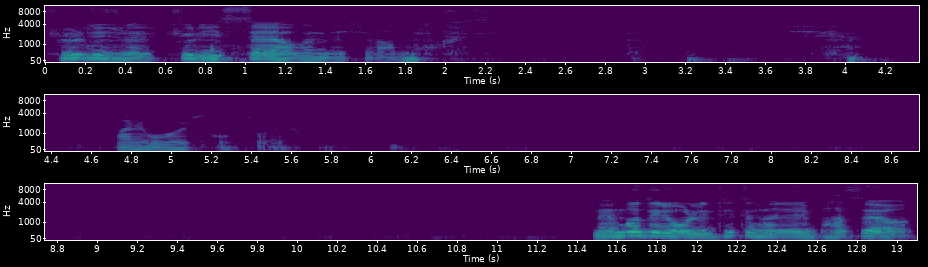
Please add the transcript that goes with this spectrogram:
귤 드실래요? 귤 있어요. 근데 지금 안 먹고 있어요. 많이 먹을 수가 없어가지고. 멤버들이 올린 트위터 사진 봤어요.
